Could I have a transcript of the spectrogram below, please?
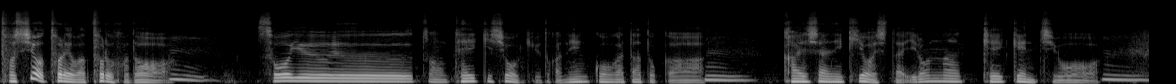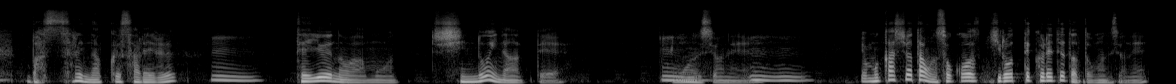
年を取れば取るほど、うん。そういうその定期昇給とか年功型とか、うん。会社に寄与したいろんな経験値をうん。バッサリなくされるっうん。ていうのはもうしんどいなってうん思うんですよね、いうんうん。や昔は多分そこを拾ってくれてたと思うんですよね。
